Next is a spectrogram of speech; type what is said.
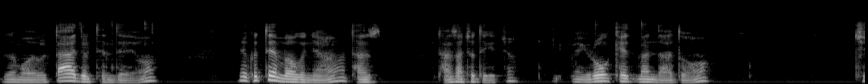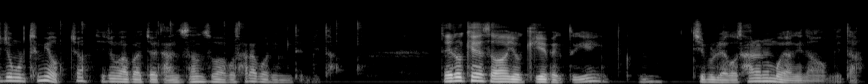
그래서 뭐 이걸 따야 될 텐데요. 그때 뭐 그냥 단수, 단수 안 쳐도 되겠죠? 이렇게만 놔도 치중으로 틈이 없죠. 치중 가봤자 단수 선수하고 살아버리면 됩니다. 자, 이렇게 해서 이 귀의 백득이 집을 내고 사는 모양이 나옵니다.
